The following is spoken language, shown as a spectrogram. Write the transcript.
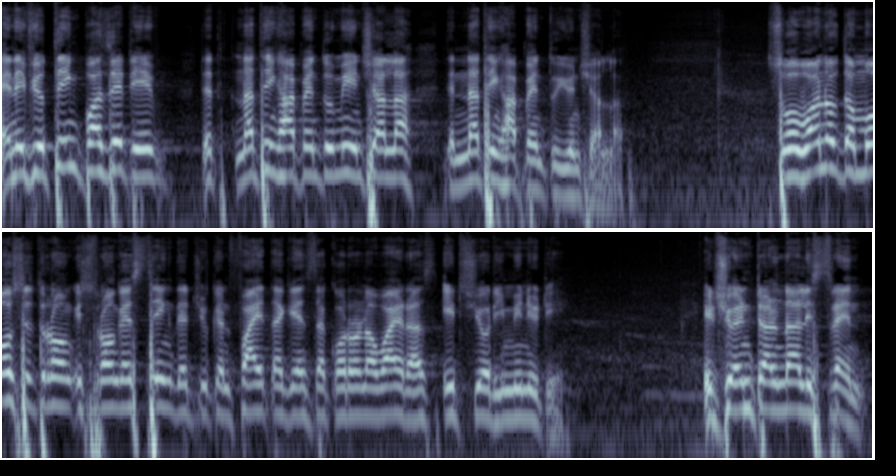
And if you think positive, that nothing happened to me, inshallah, then nothing happened to you, inshallah. So one of the most strong, strongest thing that you can fight against the coronavirus, it's your immunity. It's your internal strength.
